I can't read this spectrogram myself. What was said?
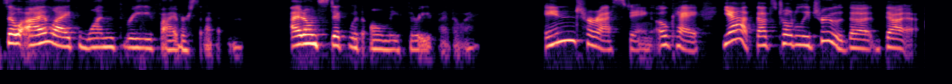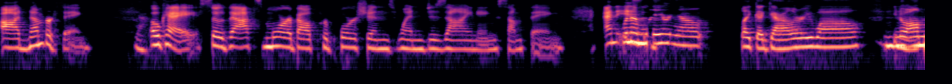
So I like one, three, five, or seven. I don't stick with only three, by the way. Interesting. Okay. Yeah, that's totally true. The the odd number thing. Yeah. Okay, so that's more about proportions when designing something. And When is, I'm layering out like a gallery wall, you know, Mhm. I'll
